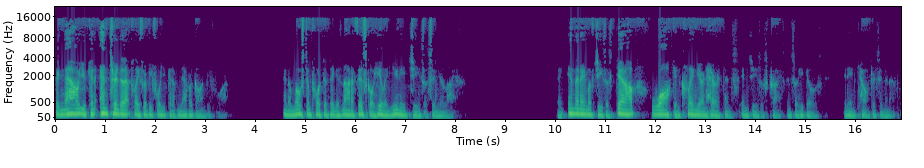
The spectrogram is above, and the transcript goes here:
Saying now you can enter into that place where before you could have never gone before. And the most important thing is not a physical healing. You need Jesus in your life in the name of Jesus, get up, walk, and claim your inheritance in Jesus Christ. And so he goes and he encounters him in that place.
